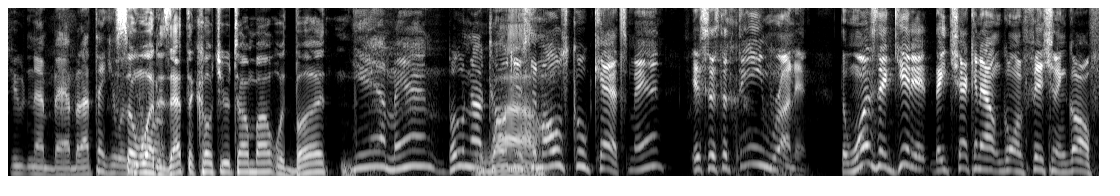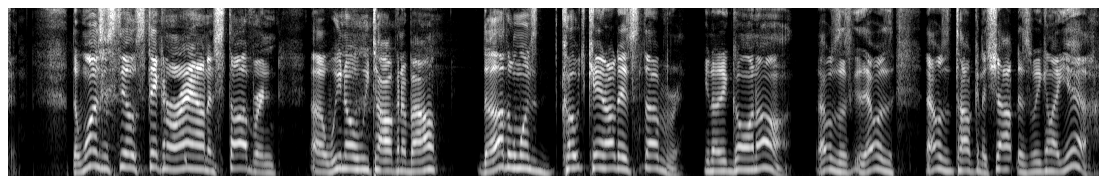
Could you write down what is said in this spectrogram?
shooting that bad. But I think it was. So more- what is that the coach you were talking about with Bud? Yeah, man. Boone, I told you some old school cats, man. It's just the theme running. The ones that get it, they checking out and going fishing and golfing. The ones that still sticking around and stubborn, uh, we know we talking about. The other ones, Coach Ken, all that stubborn. You know, they're going on. That was a, that was that was a talk in the shop this week. I'm like, yeah,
